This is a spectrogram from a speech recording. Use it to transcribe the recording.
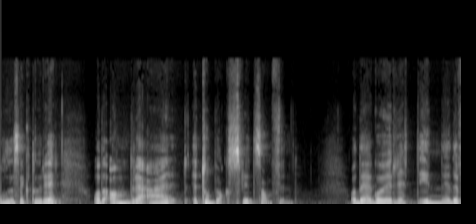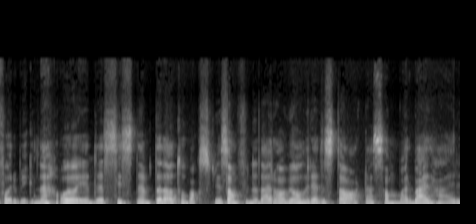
alle sektorer. Og det andre er et tobakksfritt samfunn. Og det går rett inn i det forebyggende. Og i det sistnevnte, da, tobakksfrie samfunnet, der har vi allerede starta samarbeid her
